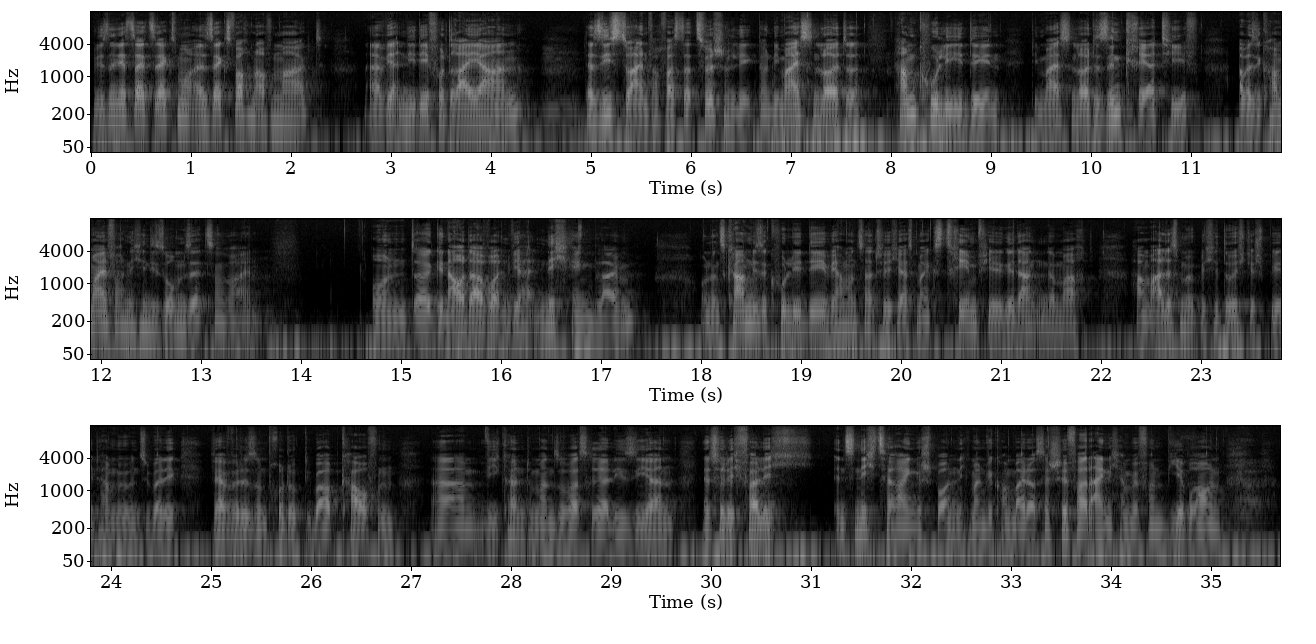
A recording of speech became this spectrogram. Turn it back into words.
wir sind jetzt seit sechs, Mo äh, sechs Wochen auf dem Markt. Äh, wir hatten die Idee vor drei Jahren. Mhm. Da siehst du einfach, was dazwischen liegt. Und die meisten Leute haben coole Ideen, die meisten Leute sind kreativ, aber sie kommen einfach nicht in diese Umsetzung rein. Und äh, genau da wollten wir halt nicht hängen bleiben. Und uns kam diese coole Idee. Wir haben uns natürlich erstmal extrem viel Gedanken gemacht, haben alles Mögliche durchgespielt, haben uns überlegt, wer würde so ein Produkt überhaupt kaufen, ähm, wie könnte man sowas realisieren. Natürlich völlig ins Nichts hereingesponnen. Ich meine, wir kommen beide aus der Schifffahrt. Eigentlich haben wir von Bierbrauen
